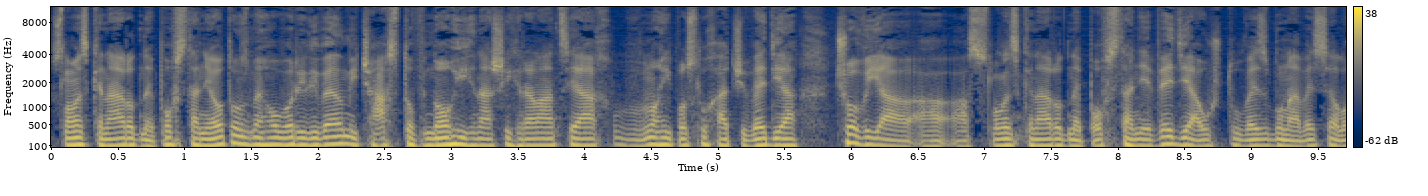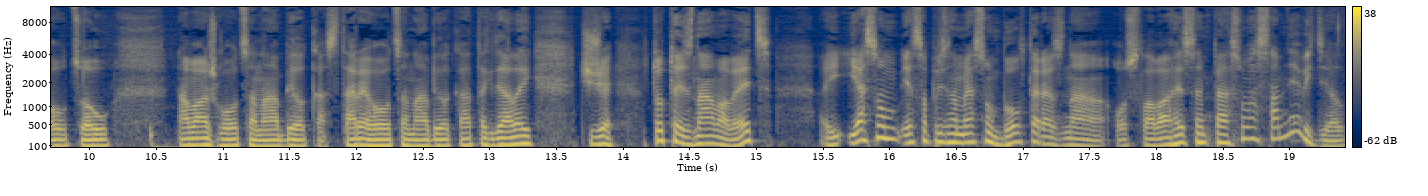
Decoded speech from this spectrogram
Slovenské národné povstanie. O tom sme hovorili veľmi často v mnohých našich reláciách. Mnohí poslucháči vedia, čo vy a, a, a Slovenské národné povstanie vedia už tú väzbu na Veselovcov, na vášho oca Nábielka, starého oca Nábielka a tak ďalej. Čiže toto je známa vec. Ja, som, ja sa priznám, ja som bol teraz na oslavách SNP a som vás tam nevidel.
